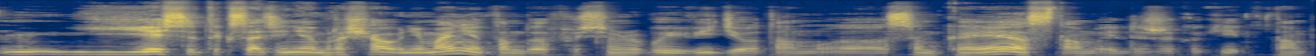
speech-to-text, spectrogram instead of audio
Если ты, кстати, не обращал внимания, там, допустим, любые видео там э, с МКС, там, или же какие-то там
